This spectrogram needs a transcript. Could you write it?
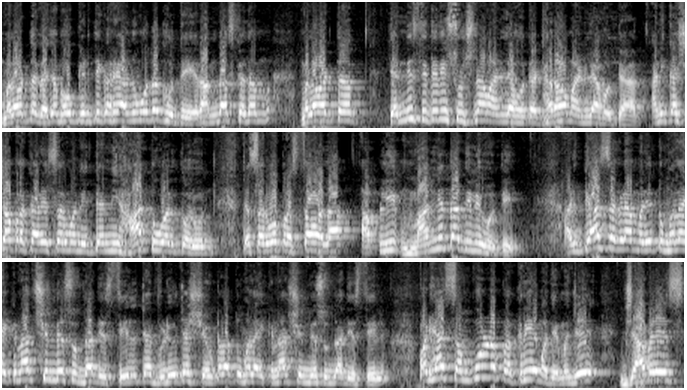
मला वाटतं गजभाऊ कीर्तीकर हे अनुमोदक होते. रामदास कदम मला वाटतं त्यांनीच तिथे ती सूचना मांडल्या होत्या ठराव मांडल्या होत्या. आणि कशा प्रकारे सर्व नेत्यांनी हात वर करून त्या सर्व प्रस्तावाला आपली मान्यता दिली होती. आणि त्या सगळ्यामध्ये तुम्हाला एकनाथ शिंदे सुद्धा दिसतील त्या व्हिडिओच्या शेवटाला तुम्हाला एकनाथ शिंदे सुद्धा दिसतील. पण ह्या संपूर्ण प्रक्रियेमध्ये म्हणजे ज्यावेळेस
